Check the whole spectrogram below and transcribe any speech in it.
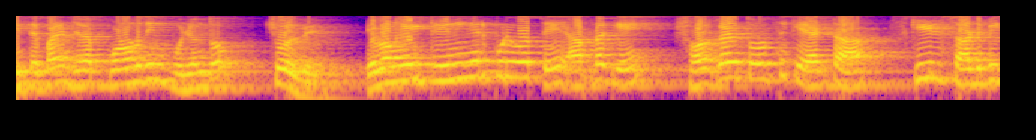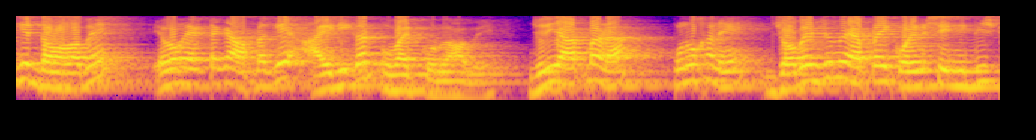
নিতে পারেন, যেটা পনেরো দিন পর্যন্ত চলবে। এবং এই ট্রেনিংয়ের পরিবর্তে আপনাকে সরকারের তরফ থেকে একটা স্কিল সার্টিফিকেট দেওয়া হবে এবং একটাকে আপনাকে আইডি কার্ড প্রোভাইড করা হবে। যদি আপনারা কোনোখানে জবের জন্য অ্যাপ্লাই করেন সেই নির্দিষ্ট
